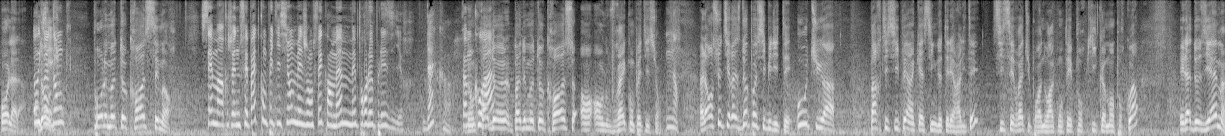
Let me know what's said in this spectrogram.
Oh là là. Ok, Donc, donc pour le motocross, c'est mort. c'est mort. Je ne fais pas de compétition, mais j'en fais quand même, mais pour le plaisir. D'accord. Comme Donc quoi pas de, pas de motocross en, en vraie compétition. Non. Alors ensuite, il reste deux possibilités. Ou tu as participer à un casting de télé-réalité. Si c'est vrai, tu pourras nous raconter pour qui, comment, pourquoi. Et la deuxième,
